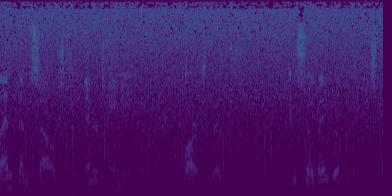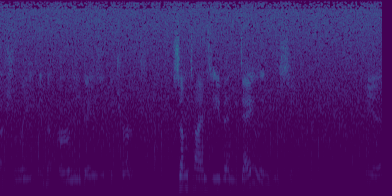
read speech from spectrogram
lent themselves to entertaining large groups. And so they would meet, especially in the early days of the church. Sometimes even daily, we see in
